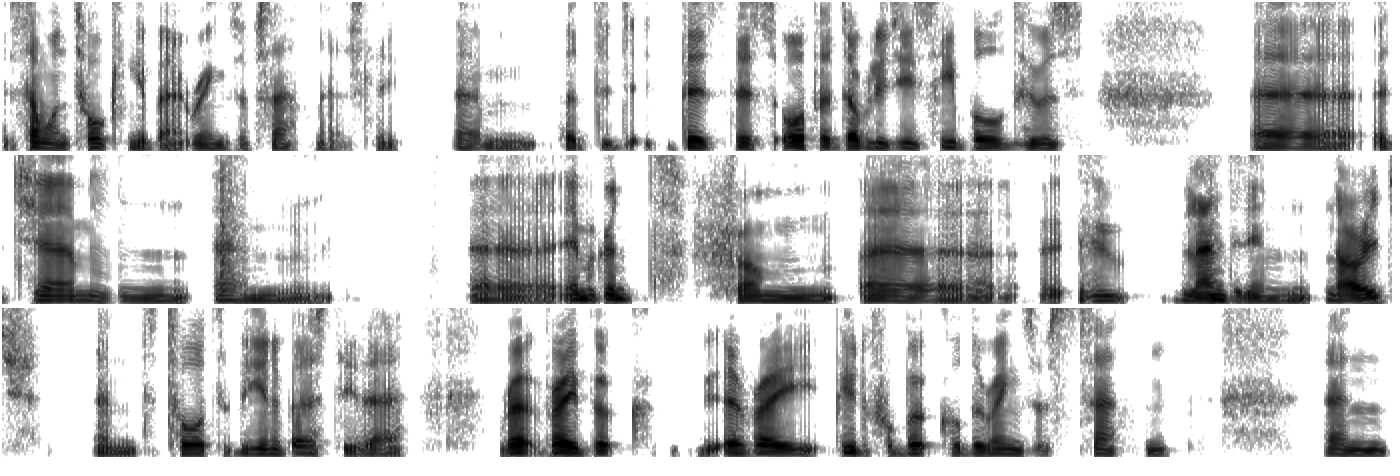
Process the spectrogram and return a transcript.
it's someone talking about rings of Saturn actually. Um, but there's this author W.G. Sebald who was uh, a German um, uh, immigrant from uh, who landed in Norwich and taught at the university there. Wrote a very book, a very beautiful book called The Rings of Saturn, and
